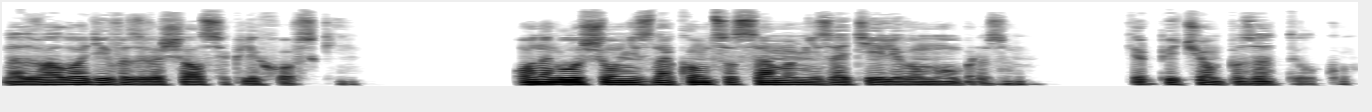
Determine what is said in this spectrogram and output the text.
Над Володей возвышался Клиховский. Он оглушил незнакомца самым незатейливым образом — кирпичом по затылку.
